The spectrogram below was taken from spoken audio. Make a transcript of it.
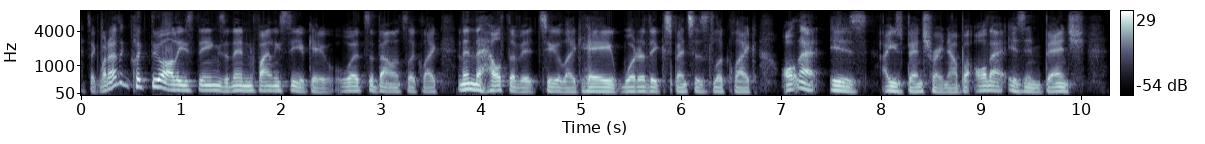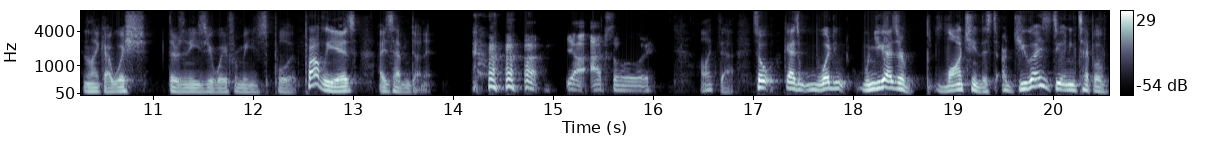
It's like, why do I have to click through all these things and then finally see, okay, what's the balance look like? And then the health of it too. Like, hey, what are the expenses look like? All that is, I use Bench right now, but all that is in Bench. And like, I wish there's an easier way for me to just pull it. Probably is. I just haven't done it. yeah, absolutely. I like that. So, guys, what when you guys are launching this, are, do you guys do any type of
